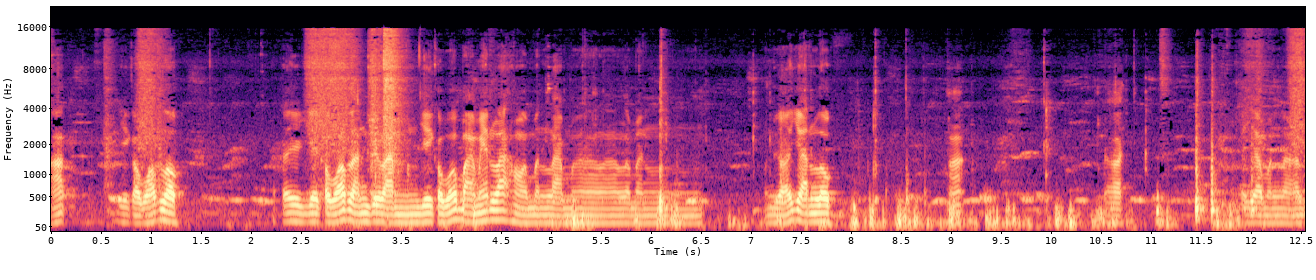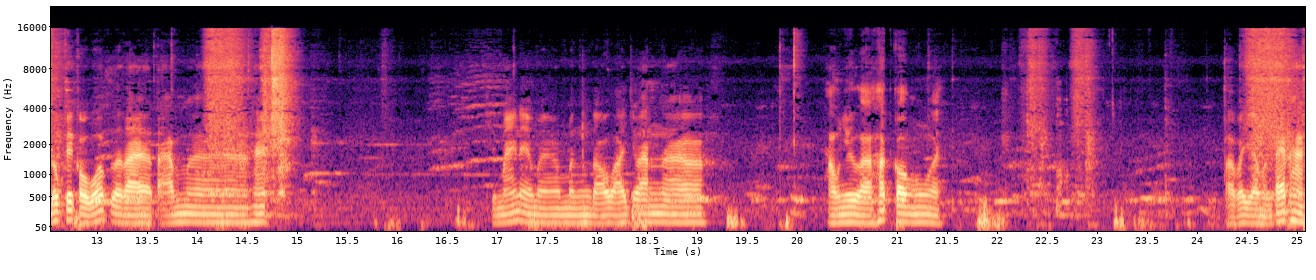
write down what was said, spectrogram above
Đó dây cầu bóp luôn cái dây cầu bóp là anh kêu làm dây cầu bóp 3 mét lá, hồi mình làm ờ, là mình mình gửi cho anh luôn. Đó. Rồi. Bây giờ mình ờ, đúc cái cầu bóp là tạm ờ, ha. Thì máy này mà mình độ lại cho anh hầu như là hết con luôn rồi. Và bây giờ mình test ha.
